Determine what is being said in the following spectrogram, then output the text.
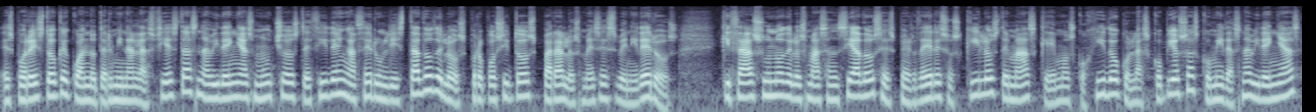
Es por esto que cuando terminan las fiestas navideñas muchos deciden hacer un listado de los propósitos para los meses venideros. Quizás uno de los más ansiados es perder esos kilos de más que hemos cogido con las copiosas comidas navideñas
